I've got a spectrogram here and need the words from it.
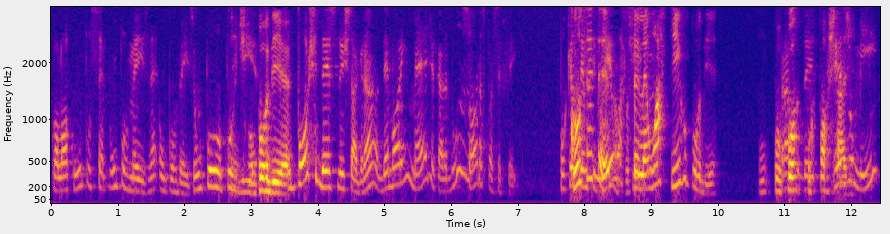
coloco um por, um por mês, né? Um por mês, um por, por Sim, dia. Um por dia. Um post desse no Instagram demora em média, cara, duas horas para ser feito. Porque Com certeza. Você lê um artigo por dia. Por, por, por postagem. Resumir,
